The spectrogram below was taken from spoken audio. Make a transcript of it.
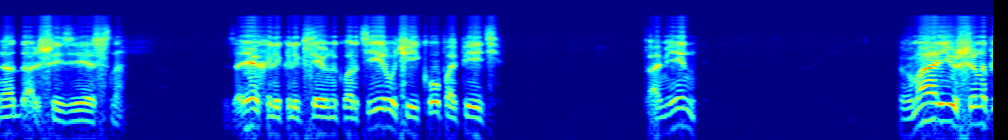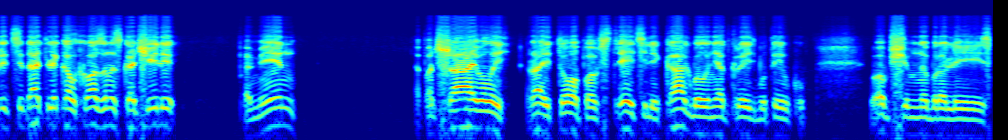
а дальше известно. Заехали к Алексею на квартиру чайку попить. Помин в Марьюше на председателя колхоза наскочили. Помин. А под Шаеволой райтопа встретили, как было не открыть бутылку. В общем, набрались.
